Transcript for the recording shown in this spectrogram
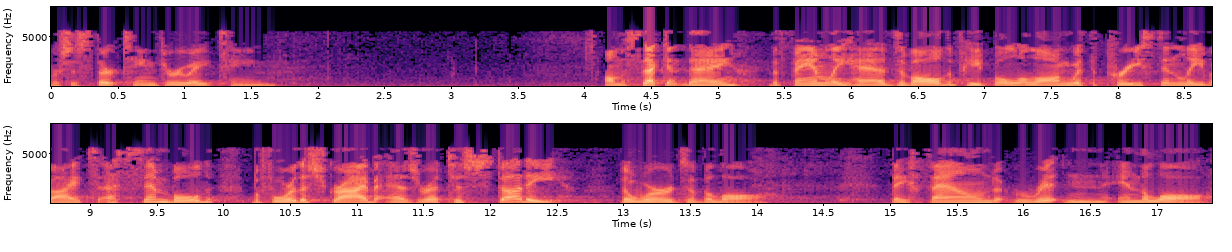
Verses 13 through 18. On the second day, the family heads of all the people, along with the priests and Levites, assembled before the scribe Ezra to study the words of the law. They found written in the law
